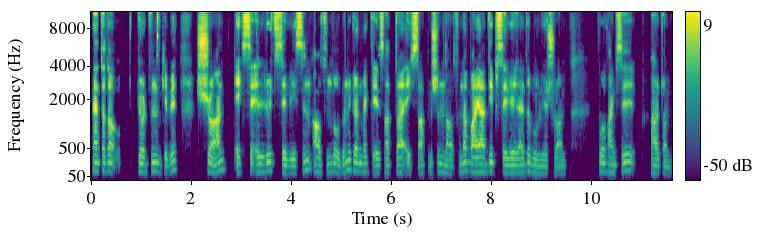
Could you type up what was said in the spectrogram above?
Penta'da gördüğünüz gibi şu an eksi 53 seviyesinin altında olduğunu görmekteyiz. Hatta eksi 60'ın altında bayağı dip seviyelerde bulunuyor şu an. Bu hangisi? Pardon,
